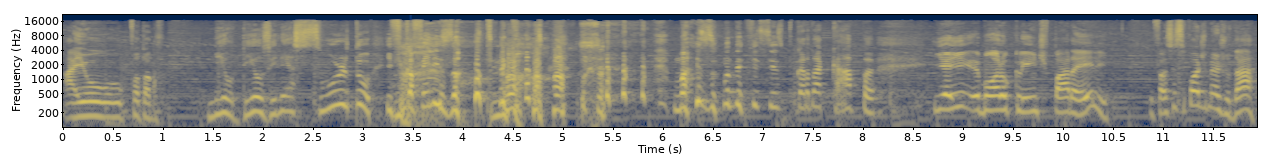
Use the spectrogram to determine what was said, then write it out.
Aí o fotógrafo, meu Deus, ele é surdo! E fica felizão, tá Mais uma deficiência pro cara da capa. E aí, uma hora o cliente para ele e fala Você pode me ajudar?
